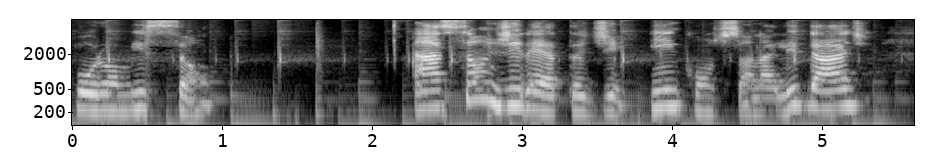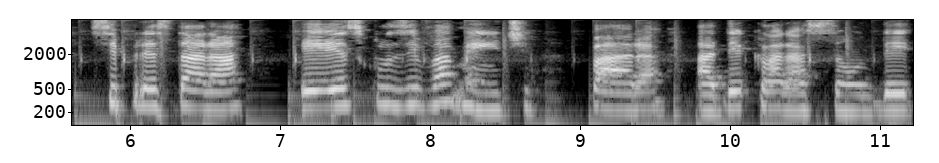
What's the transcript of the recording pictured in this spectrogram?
por omissão. A ação direta de inconstitucionalidade se prestará exclusivamente para a declaração de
